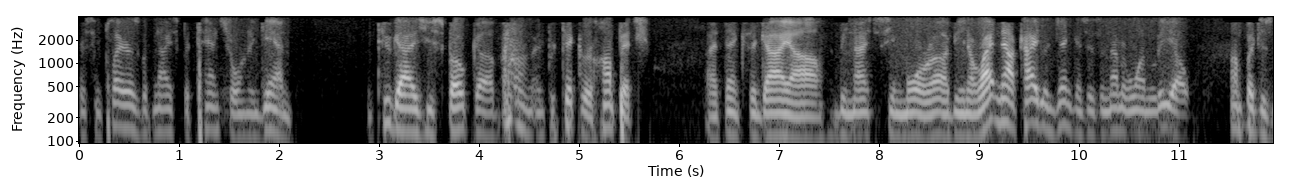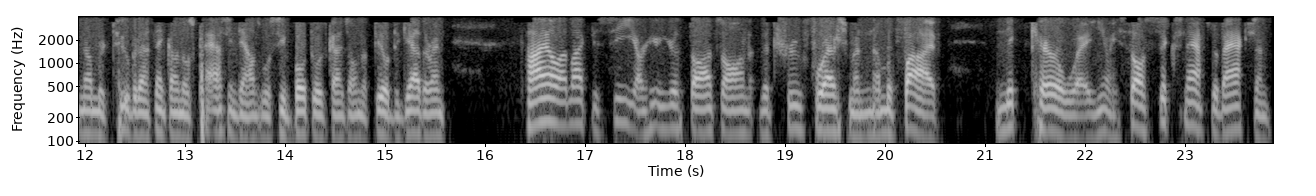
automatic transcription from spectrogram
there's some players with nice potential. And again, the two guys you spoke of, in particular, Humpich, I think a guy uh, would be nice to see more of. You know, right now, Kaiser Jenkins is the number one Leo. Humpich is number two, but I think on those passing downs, we'll see both those guys on the field together. And Kyle, I'd like to see or hear your thoughts on the true freshman, number five, Nick Caraway. You know, he saw six snaps of action.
